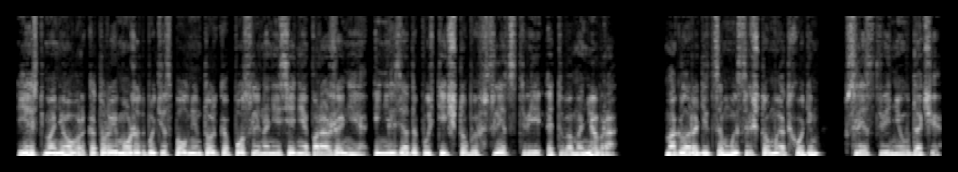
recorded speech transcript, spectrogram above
Есть маневр, который может быть исполнен только после нанесения поражения, и нельзя допустить, чтобы вследствие этого маневра могла родиться мысль, что мы отходим вследствие неудачи.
